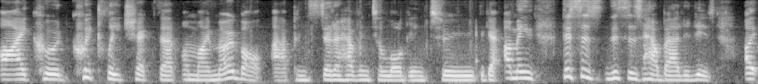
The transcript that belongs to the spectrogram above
i could quickly check that on my mobile app instead of having to log into the game i mean this is this is how bad it is i,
